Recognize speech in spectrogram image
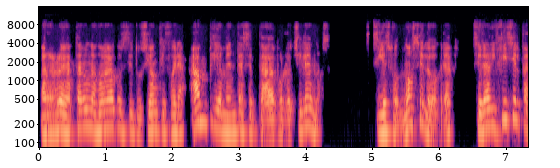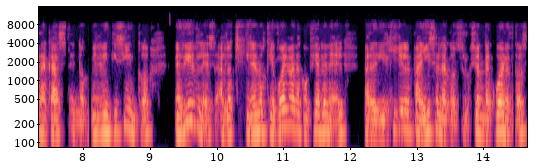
para redactar una nueva constitución que fuera ampliamente aceptada por los chilenos. Si eso no se logra, será difícil para Cast en 2025 pedirles a los chilenos que vuelvan a confiar en él para dirigir el país en la construcción de acuerdos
